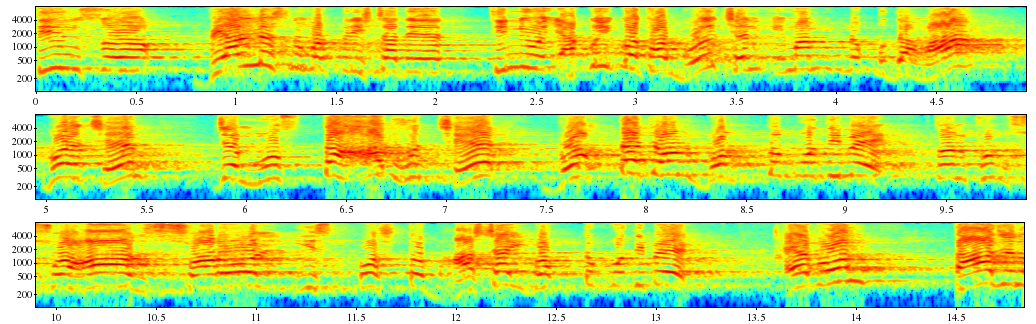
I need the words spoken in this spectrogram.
তিনশো বিয়াল্লিশ নম্বর পৃষ্ঠাতে তিনিও একই কথা বলছেন, ইমাম কুদামা বলছেন যে মুস্তাহাব হচ্ছে, বক্তা যখন বক্তব্য দিবে, তখন খুব সহজ, সরল, স্পষ্ট ভাষায় বক্তব্য দিবে এবং তা যেন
